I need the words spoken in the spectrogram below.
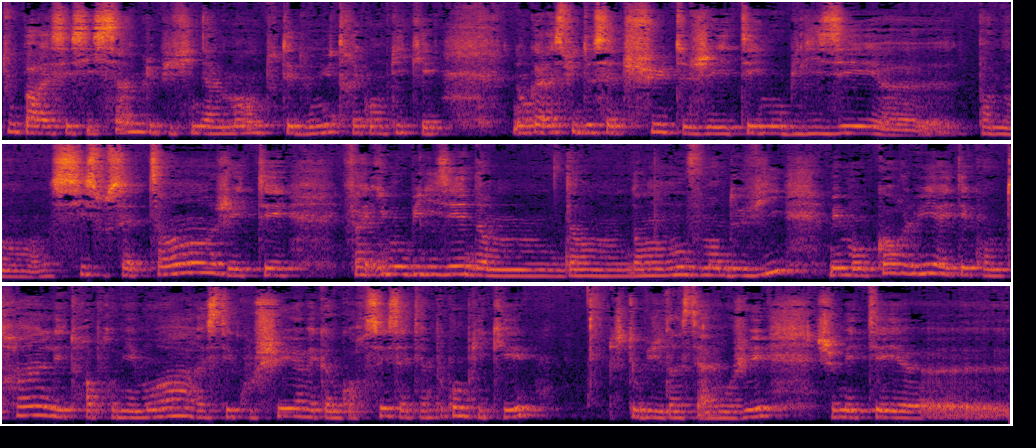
tout paraissait si simple et puis finalement tout est devenu très compliqué. Donc à la suite de cette chute, j'ai été immobilisée pendant 6 ou 7 ans, j'ai été immobilisé dans, dans, mon mouvement de vie, mais mon corps, lui, a été contraint les trois premiers mois à rester couché avec un corset. Ça a été un peu compliqué. J'étais obligée de rester allongée. Je m'étais euh,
